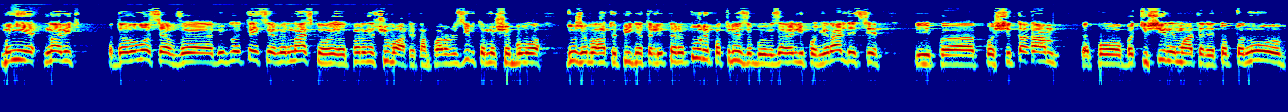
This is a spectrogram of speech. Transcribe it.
мені навіть довелося в бібліотеці Вернацького е, переночувати там пару разів, тому що було дуже багато піднято літератури по тризубу, і взагалі по геральдиці, і по, по щитам, е, по батьківщині матері. Тобто, ну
